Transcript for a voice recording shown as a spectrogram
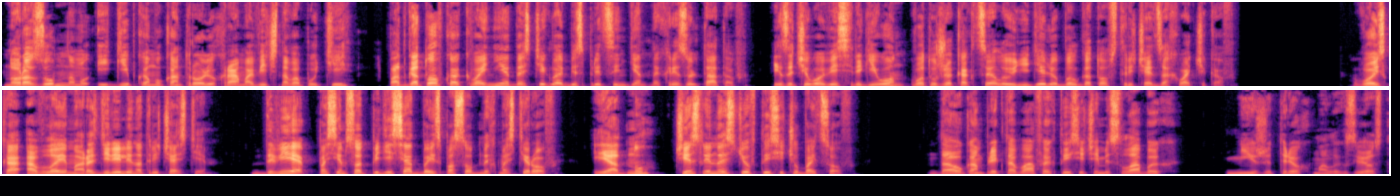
но разумному и гибкому контролю храма Вечного Пути подготовка к войне достигла беспрецедентных результатов, из-за чего весь регион вот уже как целую неделю был готов встречать захватчиков. Войска Авлейма разделили на три части. Две по 750 боеспособных мастеров и одну численностью в тысячу бойцов. Да укомплектовав их тысячами слабых, ниже трех малых звезд,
